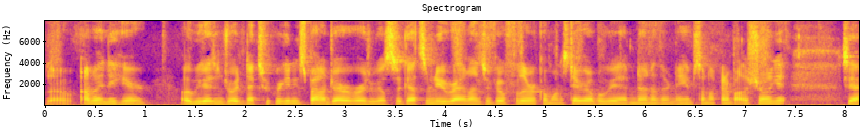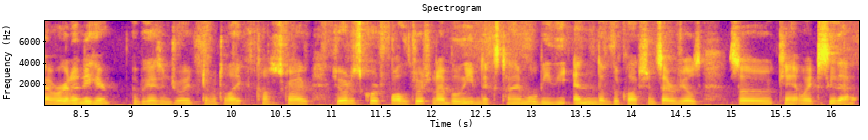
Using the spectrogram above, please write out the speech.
So, I'm into here. I hope you guys enjoyed. Next week, we're getting Spinal Drive Reverse. We also got some new red lines revealed for Lyrical Monasterio, but we have none other names, so I'm not going to bother showing it. So, yeah, we're going to end it here. Hope you guys enjoyed. Don't forget to like, comment, subscribe, join Discord, follow the Twitch, and I believe next time will be the end of the collection set reveals, so can't wait to see that.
